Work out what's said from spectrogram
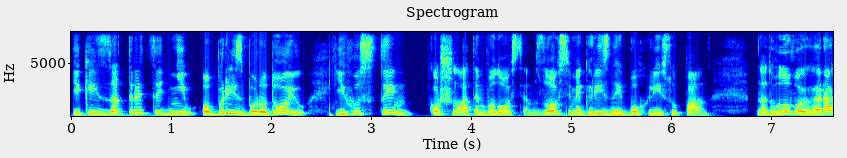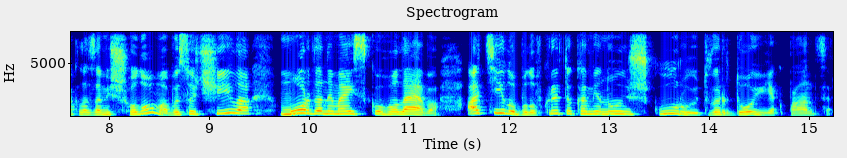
який за 30 днів обріз бородою і густим кошлатим волоссям, зовсім як грізний бог лісу пан. Над головою Геракла замість шолома височила морда немейського лева, а тіло було вкрито кам'яною шкурою, твердою, як панцир.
